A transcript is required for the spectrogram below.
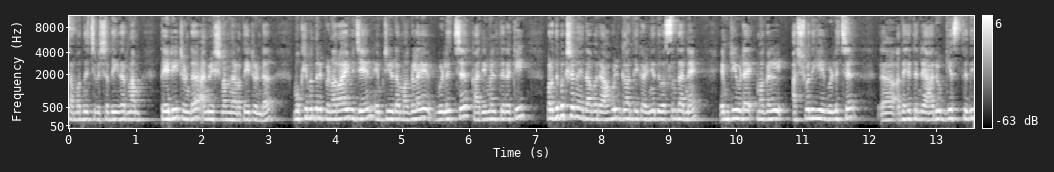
സംബന്ധിച്ച് വിശദീകരണം തേടിയിട്ടുണ്ട് അന്വേഷണം നടത്തിയിട്ടുണ്ട്. മുഖ്യമന്ത്രി പിണറായി വിജയൻ എം ടിയുടെ മകളെ വിളിച്ച് കാര്യങ്ങൾ തിരക്കി. പ്രതിപക്ഷ നേതാവ് രാഹുൽ ഗാന്ധി കഴിഞ്ഞ ദിവസം തന്നെ എം ടിയുടെ മകൾ അശ്വതിയെ വിളിച്ച് അദ്ദേഹത്തിന്റെ ആരോഗ്യസ്ഥിതി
